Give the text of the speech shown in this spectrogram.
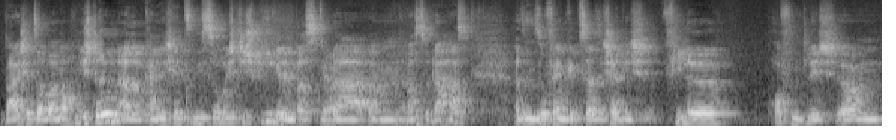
war ich jetzt aber noch nicht drin, also kann ich jetzt nicht so richtig spiegeln, was du, ja. da, ähm, was du da hast. Also insofern gibt es da sicherlich viele, hoffentlich ähm,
